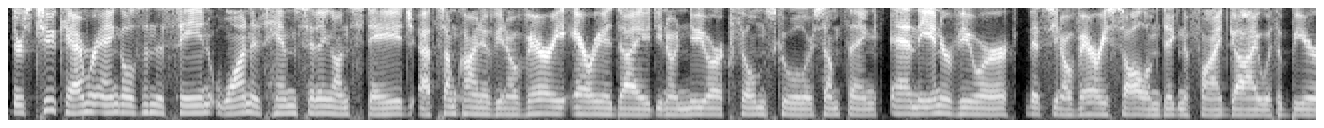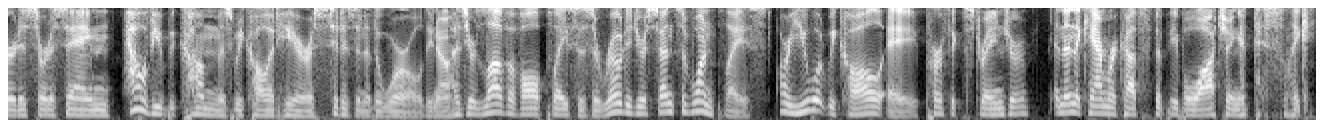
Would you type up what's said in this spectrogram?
there's two camera angles in this scene. One is him sitting on stage at some kind of you know very erudite you know New York film school or something, and the interviewer, this you know very solemn, dignified guy with a beard, is sort of saying, "How have you become, as we call it here, a citizen of the world? You know, has your love of all places eroded your sense of one place? Are you what we call a perfect stranger?" And then the camera cuts the people watching at this like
